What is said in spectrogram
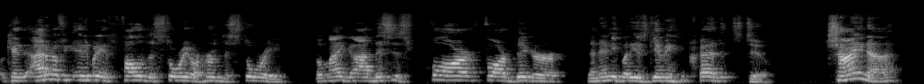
Okay, I don't know if anybody has followed the story or heard the story, but my God, this is far, far bigger than anybody is giving credits to. China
